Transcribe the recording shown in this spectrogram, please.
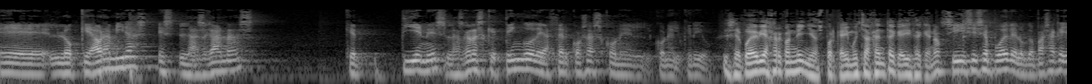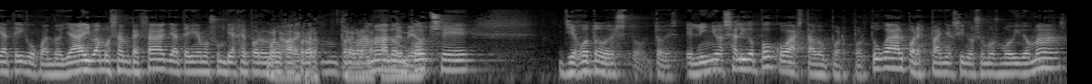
eh, lo que ahora miras es las ganas que tienes, las ganas que tengo de hacer cosas con el, con el crío. ¿Y se puede viajar con niños? Porque hay mucha gente que dice que no. Sí, sí se puede. Lo que pasa que ya te digo, cuando ya íbamos a empezar, ya teníamos un viaje por Europa pro- claro, programado, un coche. Llegó todo esto. Entonces, el niño ha salido poco, ha estado por Portugal, por España sí nos hemos movido más.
